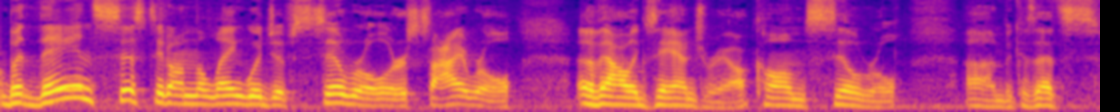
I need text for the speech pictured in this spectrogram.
But they insisted on the language of Cyril or Cyril of Alexandria. I'll call him Cyril um, because that's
